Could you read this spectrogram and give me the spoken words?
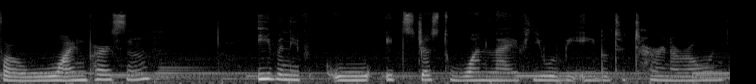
for one person, even if it's just one life, you will be able to turn around.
